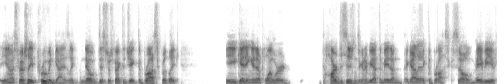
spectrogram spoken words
you know, especially proven guys. Like no disrespect to Jake DeBrusk, but like you're getting at a point where hard decisions are going to be have to made on a guy like DeBrusk. So maybe if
